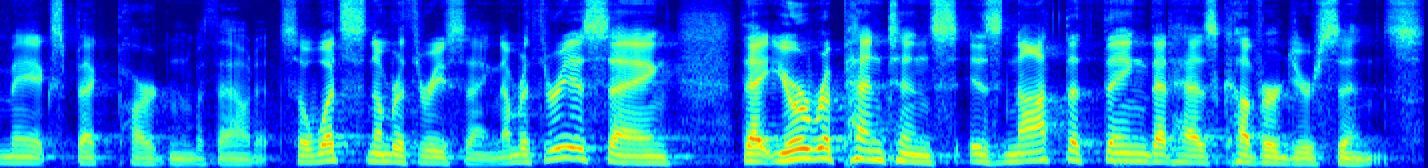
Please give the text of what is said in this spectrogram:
may expect pardon without it. So, what's number three saying? Number three is saying that your repentance is not the thing that has covered your sins.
